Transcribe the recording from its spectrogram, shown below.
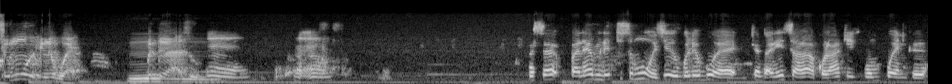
Semua kena buat. hmm. Betul tak Su? hmm. Hmm. Pasal padahal benda tu semua je boleh buat. Macam tak kisahlah aku lelaki ke perempuan ke.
